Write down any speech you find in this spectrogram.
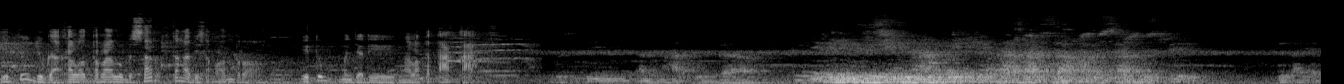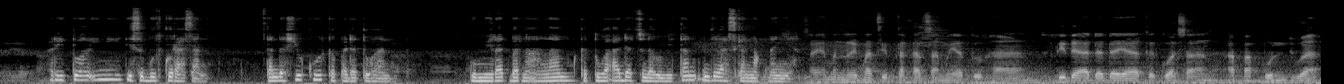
itu juga kalau terlalu besar kita nggak bisa kontrol. Itu menjadi malapetaka. Ritual ini disebut kurasan, tanda syukur kepada Tuhan. Gumirat Barna Alam, Ketua Adat Sunda Wiwitan, menjelaskan maknanya. Saya menerima cipta karsamu ya Tuhan. Tidak ada daya kekuasaan apa pun juga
